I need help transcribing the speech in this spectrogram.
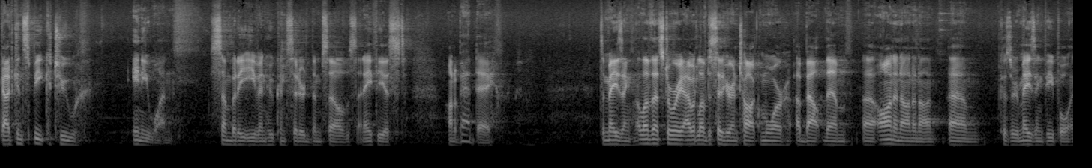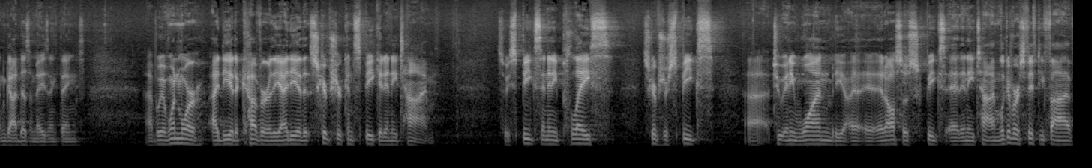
God can speak to anyone, somebody even who considered themselves an atheist on a bad day. It's amazing. I love that story. I would love to sit here and talk more about them uh, on and on and on because um, they're amazing people and God does amazing things. Uh, but we have one more idea to cover the idea that Scripture can speak at any time. So he speaks in any place. Scripture speaks uh, to anyone, but he, uh, it also speaks at any time. Look at verse 55.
